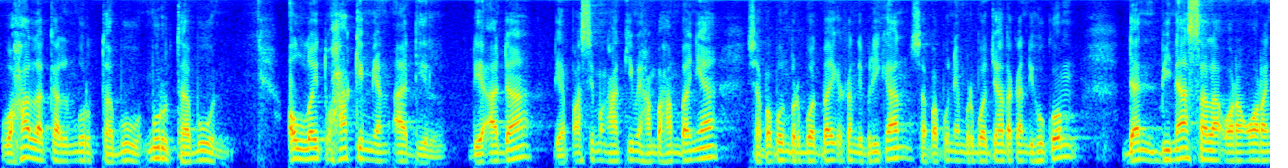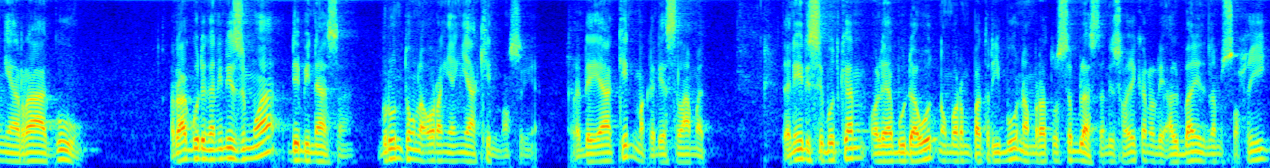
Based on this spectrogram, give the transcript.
wahalakal murtabu, murtabun. Allah itu hakim yang adil. Dia ada, dia pasti menghakimi hamba-hambanya. Siapa pun berbuat baik akan diberikan, siapa pun yang berbuat jahat akan dihukum. Dan binasalah orang-orang yang ragu. Ragu dengan ini semua, dia binasa. Beruntunglah orang yang yakin maksudnya. Karena dia yakin, maka dia selamat. Dan ini disebutkan oleh Abu Dawud nomor 4611 dan disahihkan oleh Albani dalam Sahih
